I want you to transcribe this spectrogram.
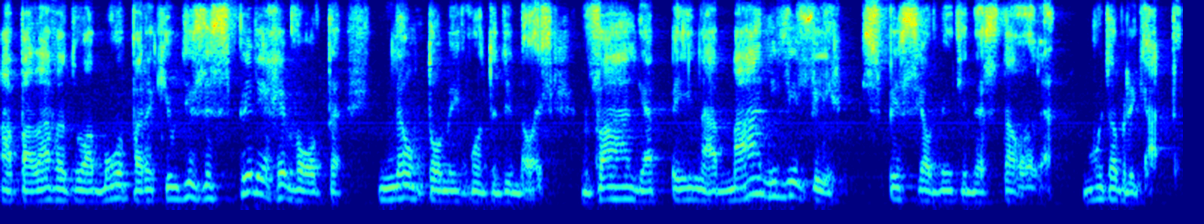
a palavra do amor, para que o desespero e a revolta não tomem conta de nós. Vale a pena amar e viver, especialmente nesta hora. Muito obrigado.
